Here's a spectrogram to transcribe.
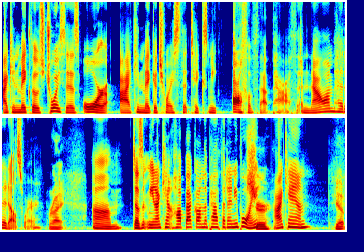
I can make those choices or I can make a choice that takes me off of that path and now I'm headed elsewhere. Right. Um, doesn't mean I can't hop back on the path at any point. Sure. I can. Yep.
